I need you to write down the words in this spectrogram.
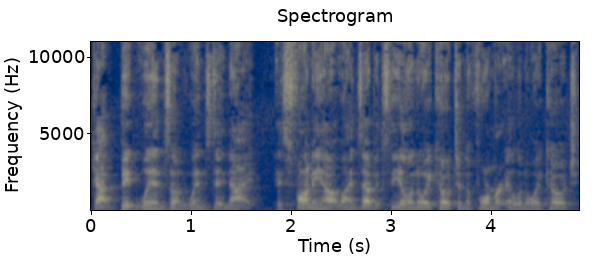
got big wins on Wednesday night. It's funny how it lines up. It's the Illinois coach and the former Illinois coach.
